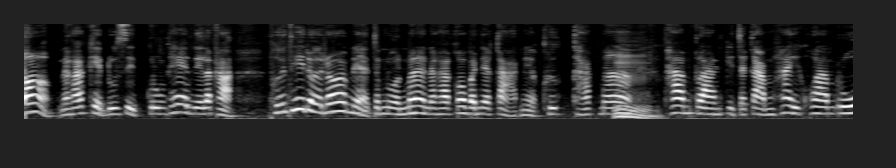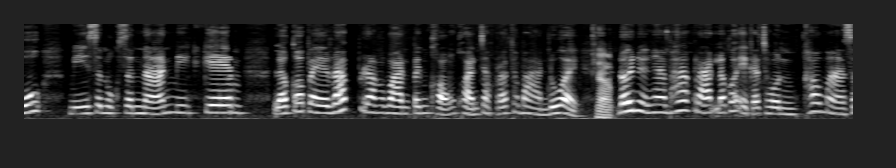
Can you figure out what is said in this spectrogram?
นอกนะคะเขตดุสิตกรุงเทพนี่แหละค่ะ พื้นที่โดยรอบเนี่ยจำนวนมากนะคะ ก็บรรยากาศเนี่ยคึกคักมาก อืม ท่ามกลางกิจกรรมให้ความรู้ มีสนุกสนานมีเกม แล้วก็ไปรับรางวัลเป็นของขวัญจากรัฐบาลด้วย ครับ โดยหน่วยงานภาครัฐ แล้วก็เอกชนเข้ามาส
